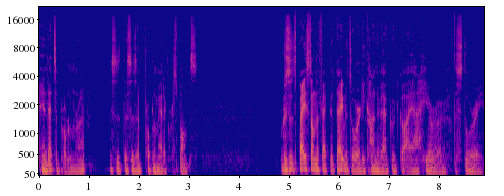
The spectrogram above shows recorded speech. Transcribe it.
And that's a problem, right? This is, this is a problematic response. Because it's based on the fact that David's already kind of our good guy, our hero of the story.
